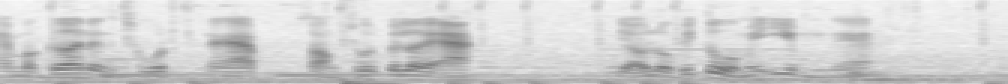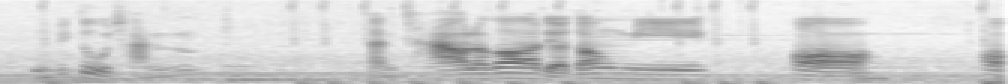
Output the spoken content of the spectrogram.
แฮมเบอร์เกอร์หนึ่งชุดนะครับสองชุดไปเลยอะ เดี๋ยวหลวงพี่ตู่ไม่อิ่มเนี่ยหลวงพี่ตู่ฉัน ฉันเช้าแล้วก็เดี๋ยวต้องมีห่อห่อ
